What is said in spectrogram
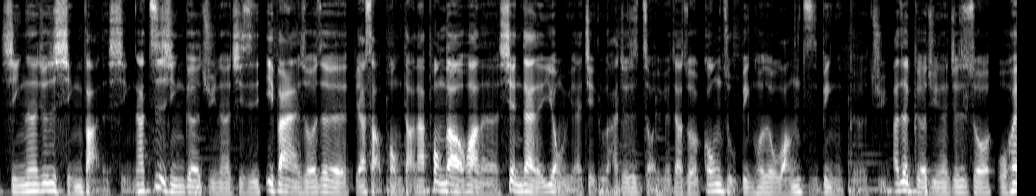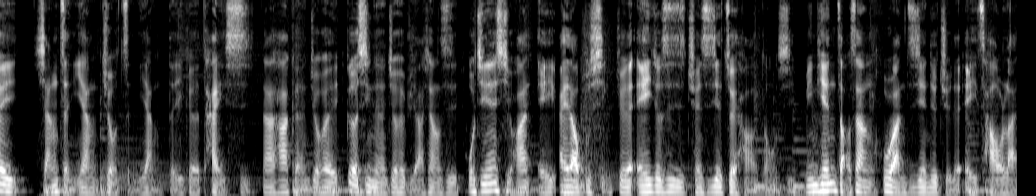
形呢就是刑法的刑。那字形格局呢，其实一般来说这个比较少碰到。那碰到的话呢，现代的用语。来解读，它就是走一个叫做公主病或者王子病的格局。它这格局呢，就是说我会想怎样就怎样的一个态势。那他可能就会个性呢，就会比较像是我今天喜欢 A，爱到不行，觉得 A 就是全世界最好的东西。明天早上忽然之间就觉得 A 超烂，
